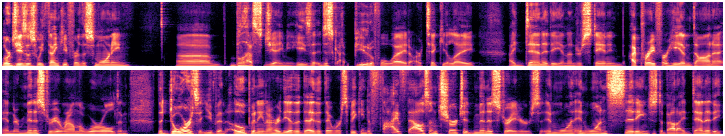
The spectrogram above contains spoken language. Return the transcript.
Lord Jesus, we thank you for this morning. Uh, bless Jamie. He's just got a beautiful way to articulate identity and understanding. I pray for he and Donna and their ministry around the world and the doors that you've been opening. I heard the other day that they were speaking to 5,000 church administrators in one in one sitting just about identity.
